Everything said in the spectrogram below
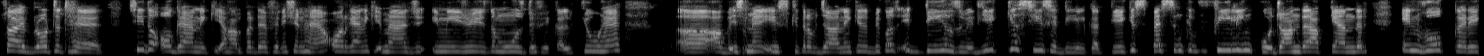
So I brought it here. See the organic यहाँ पर definition है. Organic image imagery is the most difficult. क्यों है? अब इसमें इसकी तरफ़ जाने के बिकॉज़ इट डील्स विद ये किस चीज़ से डील करती है? कि स्पेसिफिक फीलिंग को जो अंदर आपके अंदर इन्वोक करे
